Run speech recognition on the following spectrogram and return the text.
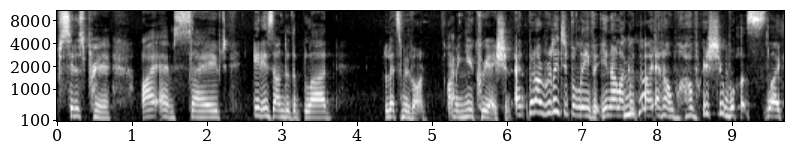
sinner's prayer, I am saved, it is under the blood, let's move on. I'm a new creation. And but I really did believe it, you know, like mm-hmm. I, and I, I, wish it was like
